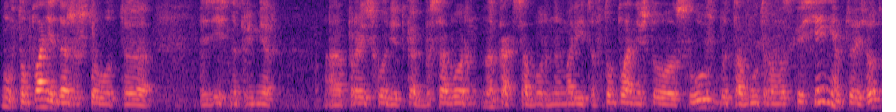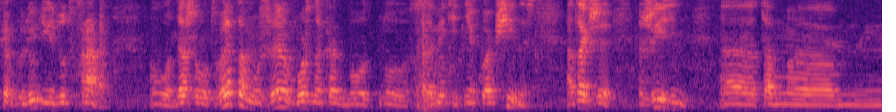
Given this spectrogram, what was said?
Ну, в том плане даже, что вот э, здесь, например, э, происходит как бы собор, ну как соборная молитва, в том плане, что службы там утром воскресеньем, то есть вот как бы люди идут в храм. Вот, даже вот в этом уже можно как бы вот, ну, заметить некую общинность. А также жизнь э, там, э,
